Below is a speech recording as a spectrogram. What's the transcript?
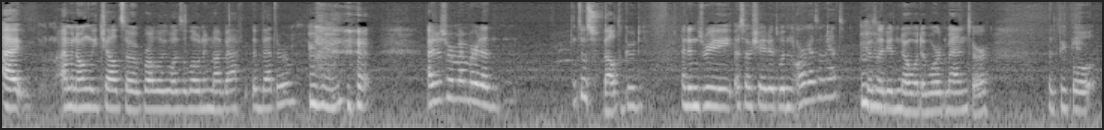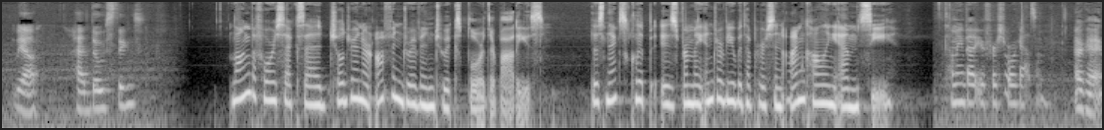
I I'm an only child, so I probably was alone in my bath the bathroom. Mm-hmm. I just remember that it just felt good. I didn't really associate it with an orgasm yet because I Mhm. didn't know what the word meant or that people, yeah, had those things. Long before sex ed, children are often driven to explore their bodies. This next clip is from my interview with a person I'm calling MC. Tell me about your first orgasm. Okay.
